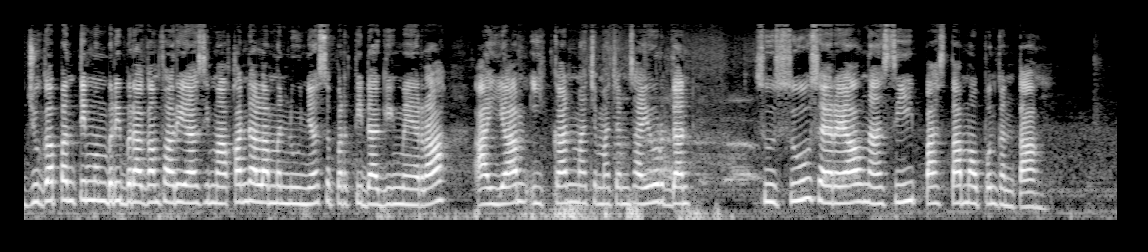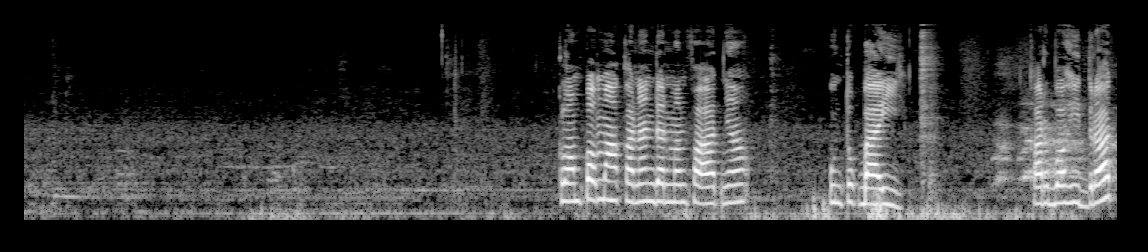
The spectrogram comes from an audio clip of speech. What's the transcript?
Juga penting memberi beragam variasi makan dalam menunya seperti daging merah, ayam, ikan, macam-macam sayur dan susu, sereal, nasi, pasta maupun kentang. Kelompok makanan dan manfaatnya untuk bayi. Karbohidrat,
